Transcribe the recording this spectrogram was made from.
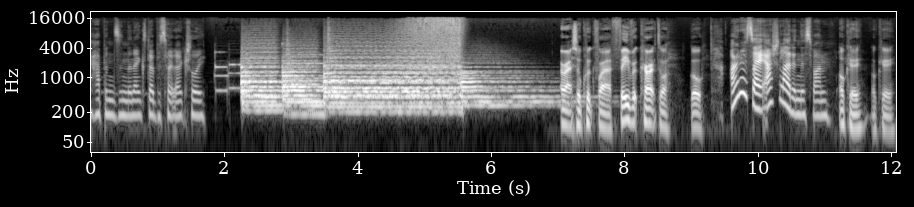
happens in the next episode, actually. All right, so quick fire. Favorite character? Go. I'm going to say Ashlad in this one. Okay, okay.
